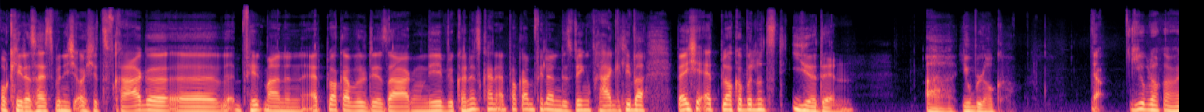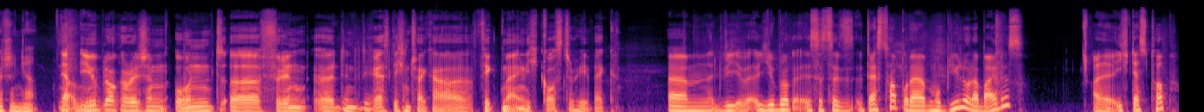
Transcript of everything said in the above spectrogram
Okay, das heißt, wenn ich euch jetzt frage, äh, empfehlt mal einen Adblocker, würdet ihr sagen, nee, wir können jetzt keinen Adblocker empfehlen. Deswegen frage ich lieber, welche Adblocker benutzt ihr denn? Äh, uBlock. uBlock Origin, ja. Ja, uBlock Origin und äh, für den, äh, den die restlichen Tracker fickt mir eigentlich Ghostery weg. Ähm, wie, uBlock, ist es Desktop oder mobil oder beides? Äh, ich Desktop.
